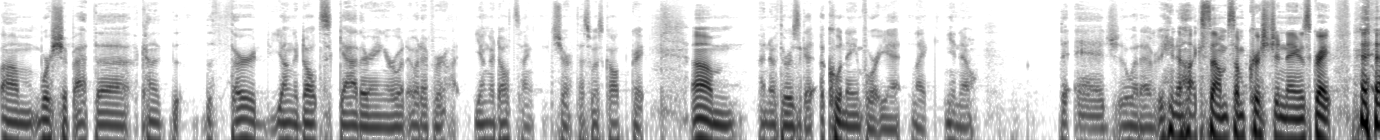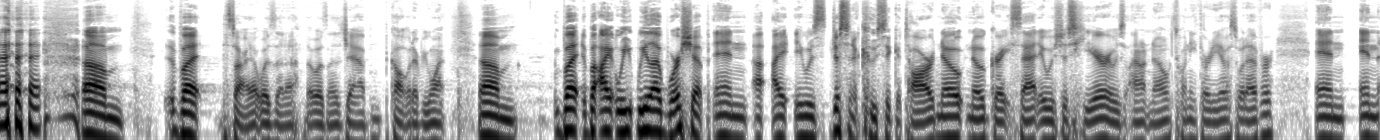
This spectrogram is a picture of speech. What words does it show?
um, worship at the kind of the, third young adults gathering or whatever. Young adults, I'm sure that's what it's called. Great. Um, I don't know if there was like a, a cool name for it yet, like, you know, the Edge or whatever, you know, like some some Christian name is great. um, but sorry, that wasn't a that wasn't a jab. Call it whatever you want. Um, but but I we, we led worship and I it was just an acoustic guitar. No no great set. It was just here. It was I don't know 20 30 of us whatever. And and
